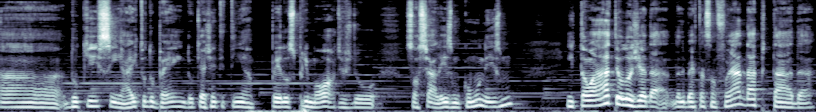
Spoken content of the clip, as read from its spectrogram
uh, do que, sim, aí tudo bem, do que a gente tinha pelos primórdios do socialismo, comunismo. Então a teologia da, da libertação foi adaptada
